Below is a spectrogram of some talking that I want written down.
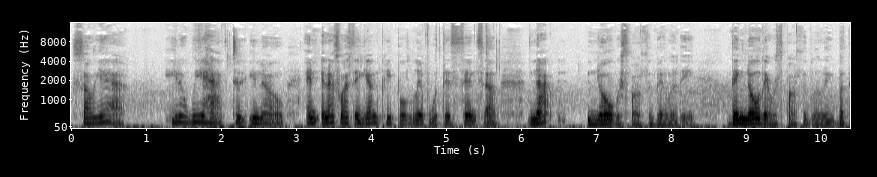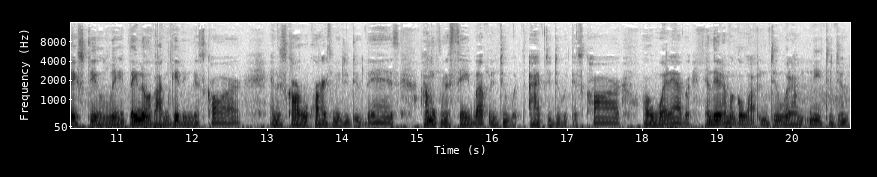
So, yeah, you know, we have to, you know, and, and that's why I say young people live with this sense of not no responsibility they know their responsibility, but they still live. They know if I'm getting this car and this car requires me to do this, I'm going to save up and do what I have to do with this car or whatever. And then I'm going to go out and do what I need to do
